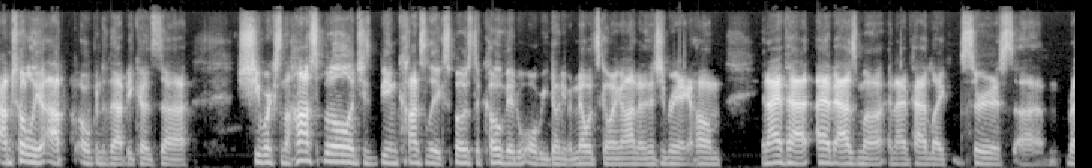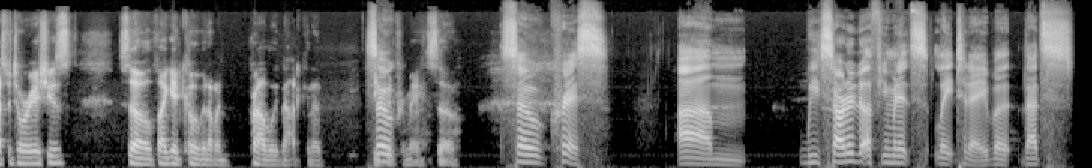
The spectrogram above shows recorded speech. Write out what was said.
I'm totally up, open to that because uh, she works in the hospital and she's being constantly exposed to COVID or we don't even know what's going on and then she's bringing it home. And I've had I have asthma and I've had like serious um, respiratory issues. So if I get COVID, I'm probably not gonna be so good for me. So So, Chris, um, we started a few minutes late today, but that's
